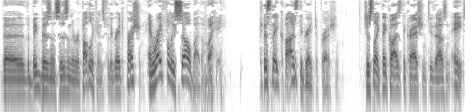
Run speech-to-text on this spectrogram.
the the big businesses and the Republicans for the Great Depression, and rightfully so, by the way, because they caused the Great Depression, just like they caused the crash in 2008,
